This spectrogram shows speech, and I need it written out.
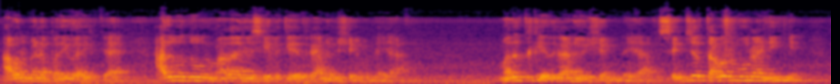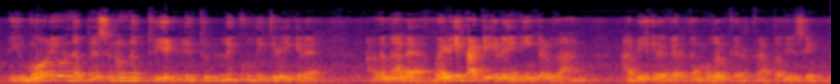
அவர் மேல பதிவாயிருக்க. அது வந்து ஒரு மத அரசியலுக்கு எதிரான விஷயம் இல்லையா? மதத்துக்கு எதிரான விஷயம் இல்லையா? செஞ்ச தவறு பூரா நீங்க நீங்க மோடி ஒன்ன பேசணும்னு து- எள்ளி துள்ளி குதிக்கிறீங்கிற அதனால வழிகாட்டிகளே நீங்கள் தான் அப்படிங்கிற கருத்தை முதல் கருத்தா பதிவு செய்யணும்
